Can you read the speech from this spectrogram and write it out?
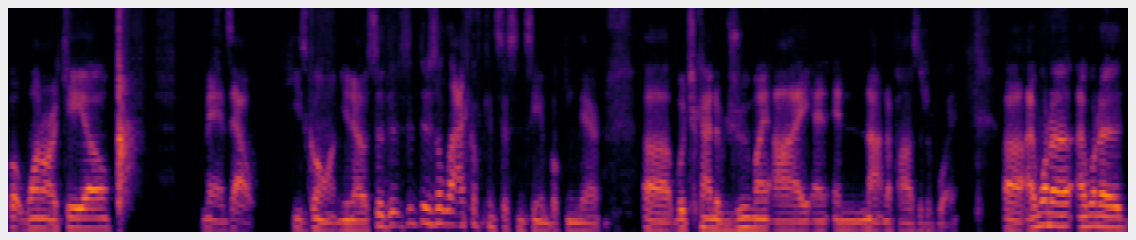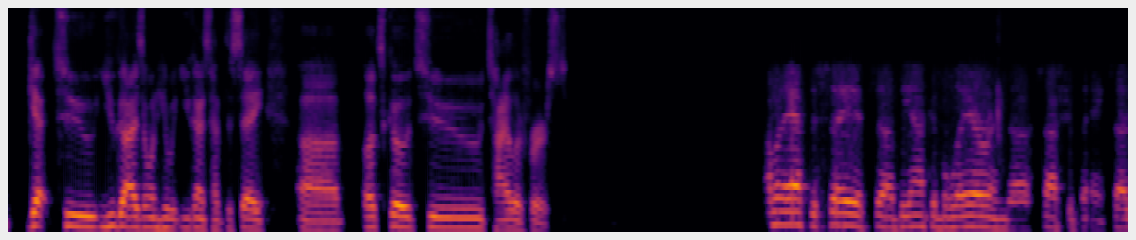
But one RKO, man's out he's gone you know? So there's there's a lack of consistency in booking there uh, which kind of drew my eye and, and not in a positive way. Uh, i want to i want to get to you guys. I want to hear what you guys have to say. Uh, let's go to tyler first. I'm going to have to say it's uh, bianca belair and uh, sasha banks. I,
